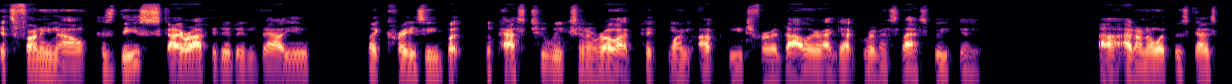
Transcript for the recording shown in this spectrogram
it's funny now because these skyrocketed in value like crazy, but the past two weeks in a row, I picked one up each for a dollar. I got Grimace last week, and uh, I don't know what this guy's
